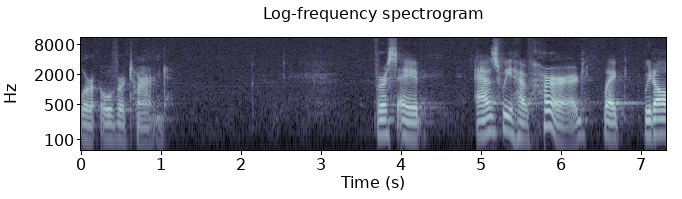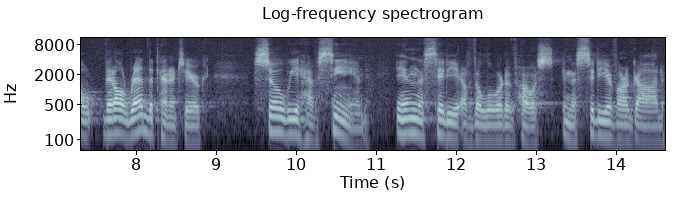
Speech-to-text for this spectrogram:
were overturned. Verse 8 As we have heard, like We'd all, they'd all read the Pentateuch. So we have seen in the city of the Lord of hosts, in the city of our God,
